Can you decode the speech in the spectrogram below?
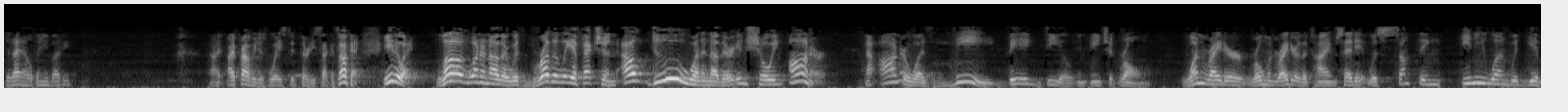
Did that help anybody? I, I probably just wasted 30 seconds. Okay. Either way, love one another with brotherly affection. Outdo one another in showing honor. Now, honor was the big deal in ancient Rome. One writer, Roman writer of the time, said it was something anyone would give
